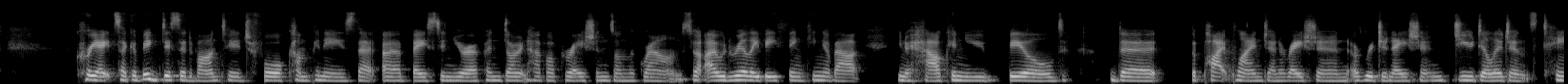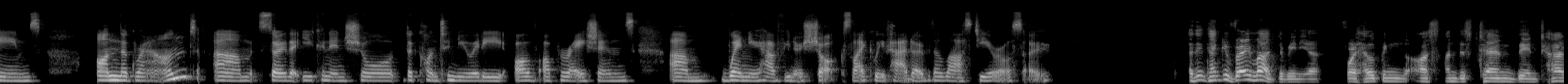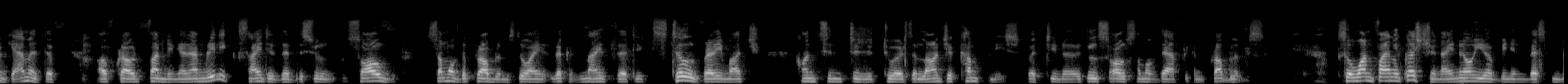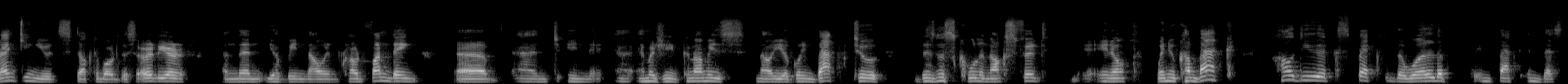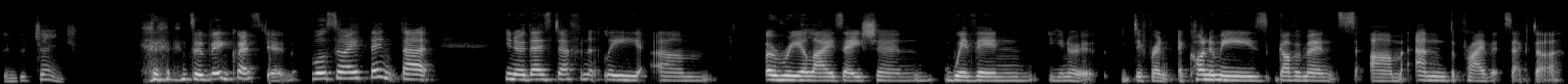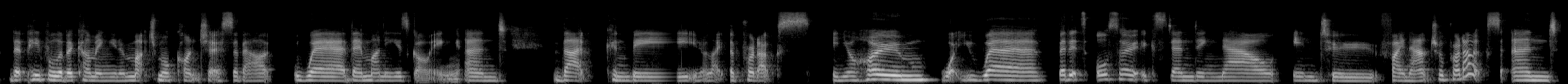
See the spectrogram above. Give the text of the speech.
creates like a big disadvantage for companies that are based in Europe and don't have operations on the ground. So I would really be thinking about, you know, how can you build the the pipeline generation, origination, due diligence teams on the ground um, so that you can ensure the continuity of operations um, when you have you know shocks like we've had over the last year or so. I think thank you very much, Davinia for helping us understand the entire gamut of, of crowdfunding. And I'm really excited that this will solve some of the problems, though I recognize that it's still very much concentrated towards the larger companies, but you know, it will solve some of the African problems. So one final question. I know you have been in investment banking, you talked about this earlier, and then you have been now in crowdfunding uh, and in uh, emerging economies. Now you're going back to business school in Oxford. You know, when you come back, how do you expect the world of impact investing to change? it's a big question. Well, so I think that, you know, there's definitely um, a realization within you know different economies governments um, and the private sector that people are becoming you know much more conscious about where their money is going. And that can be you know like the products in your home what you wear but it's also extending now into financial products. And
